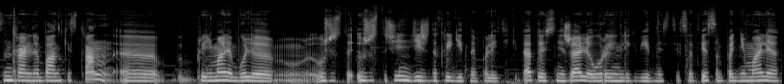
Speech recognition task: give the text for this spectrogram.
центральные банки стран э, принимали более ужесточение денежно-кредитной политики, да, то есть снижали уровень ликвидности, соответственно, поднимали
